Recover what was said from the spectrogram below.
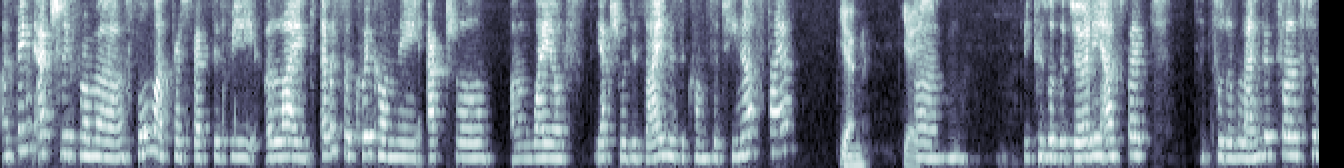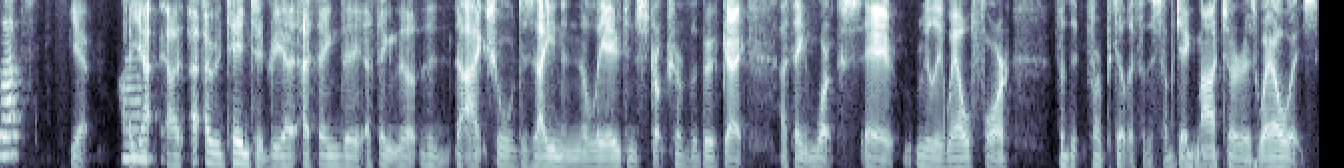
I think actually from a format perspective, we aligned ever so quick on the actual um, way of the actual design with the concertina style. Yeah. Mm-hmm. Yes. Um, because of the journey aspect, it sort of lends itself to that. Yeah. Um, yeah, I, I, would tend to agree. I, I think the I think the, the, the actual design and the layout and structure of the book, I, I think works uh, really well for for the for particularly for the subject mm-hmm. matter as well. It's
